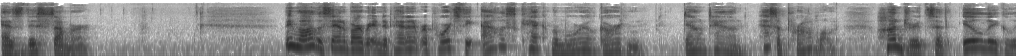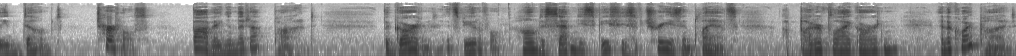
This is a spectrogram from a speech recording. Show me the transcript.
as this summer. Meanwhile, the Santa Barbara Independent reports the Alice Keck Memorial Garden downtown has a problem. Hundreds of illegally dumped turtles bobbing in the duck pond. The garden, it's beautiful, home to 70 species of trees and plants, a butterfly garden, and a koi pond,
